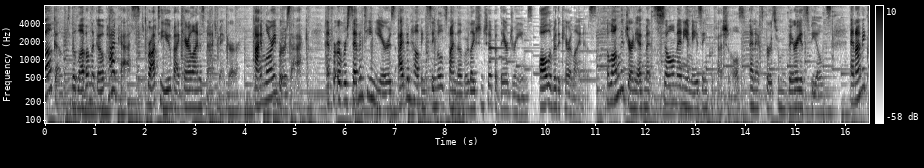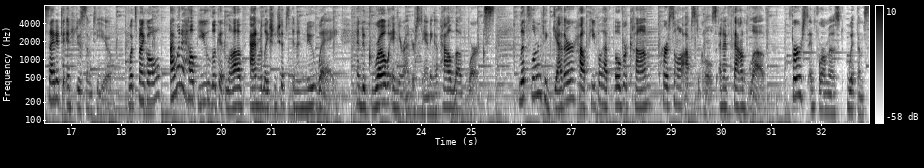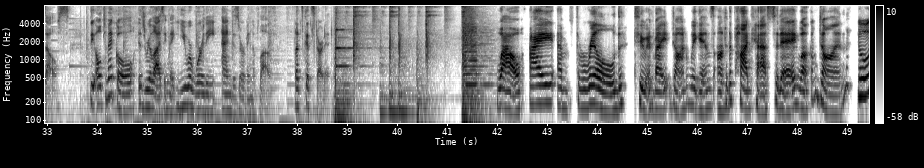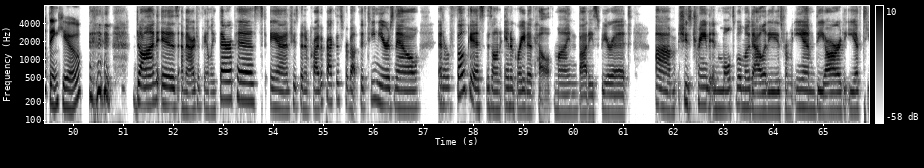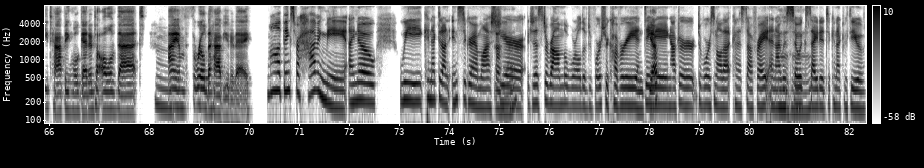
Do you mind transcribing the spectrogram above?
Welcome to the Love on the Go podcast, brought to you by Carolina's Matchmaker. I'm Laurie Berzack, and for over 17 years, I've been helping singles find the relationship of their dreams all over the Carolinas. Along the journey, I've met so many amazing professionals and experts from various fields, and I'm excited to introduce them to you. What's my goal? I want to help you look at love and relationships in a new way and to grow in your understanding of how love works. Let's learn together how people have overcome personal obstacles and have found love, first and foremost with themselves. The ultimate goal is realizing that you are worthy and deserving of love. Let's get started. Wow, I am thrilled to invite Dawn Wiggins onto the podcast today. Welcome, Dawn. Oh, thank you. Dawn is a marriage and family therapist, and she's been in private practice for about 15 years now. And her focus is on integrative health mind, body, spirit. Um, she's trained in multiple modalities from EMDR to EFT tapping. We'll get into all of that. Hmm. I am thrilled to have you today. Oh, thanks for having me. I know we connected on Instagram last uh-huh. year just around the world of divorce recovery and dating yep. after divorce and all that kind of stuff, right? And I was mm-hmm. so excited to connect with you.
